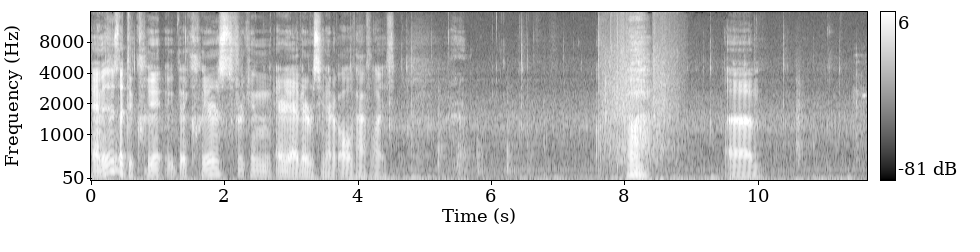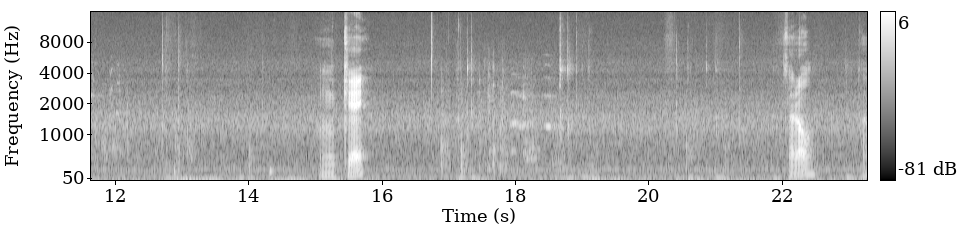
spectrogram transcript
Man, this is like the clear, the clearest freaking area I've ever seen out of all of Half-Life. um. Okay. Is that all? No?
